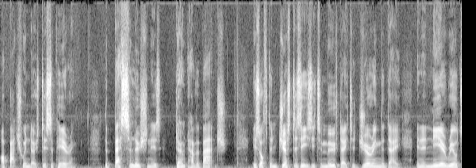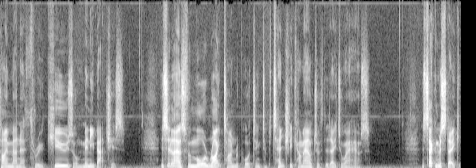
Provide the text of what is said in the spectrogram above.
our batch window's disappearing. The best solution is don't have a batch. It's often just as easy to move data during the day in a near real-time manner through queues or mini batches. This allows for more right-time reporting to potentially come out of the data warehouse. The second mistake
